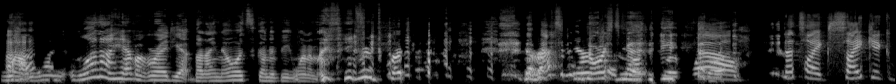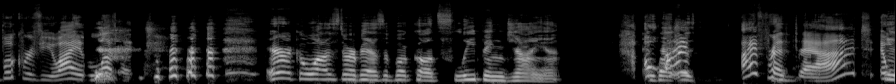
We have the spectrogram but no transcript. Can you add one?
Well, huh. one one I haven't read yet, but I know it's going to be one of my favorite books. Now that's an endorsement. Wow, that's like psychic book review. I love it. Erica Waasdorp has a book called Sleeping Giant. Oh, That I've is I've read that. Or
